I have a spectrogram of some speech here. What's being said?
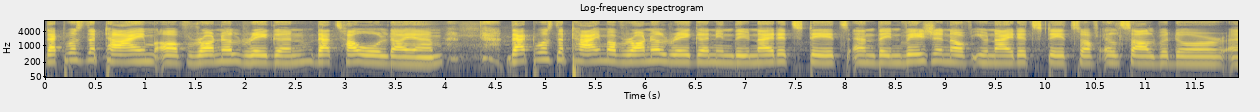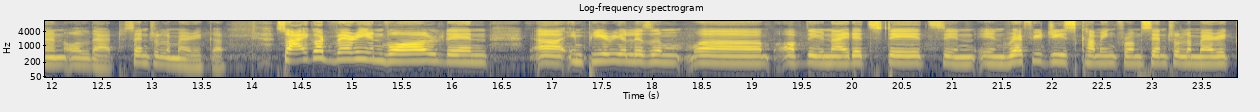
That was the time of Ronald Reagan. That's how old I am. That was the time of Ronald Reagan in the United States and the invasion of United States of El Salvador and all that, Central America. So I got very involved in uh, imperialism uh, of the United States, in, in refugees coming from Central America.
